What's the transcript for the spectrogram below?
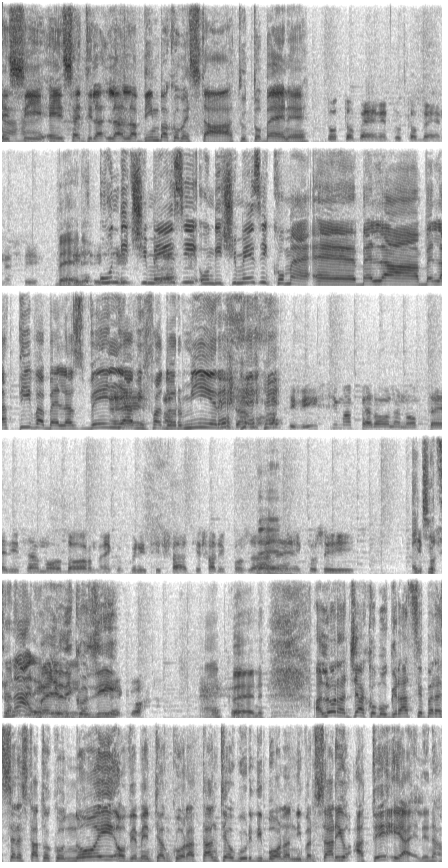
E sì, e senti, la, la- la bimba come sta? Tutto bene? Tutto bene, tutto bene, sì. Bene. Sì, sì, sì, 11 mesi, grazie. 11 mesi com'è? È bella, bella attiva, bella sveglia, Eh, vi fa dormire? Diciamo attivissima, però la notte diciamo dorme, ecco, quindi ci fa, ci fa riposare Bene. e così. Eccezionale, Meglio di così. tutti, ecco. Bene. Allora Giacomo, grazie per essere stato con noi. Ovviamente ancora tanti auguri di buon anniversario a te e a Elena.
